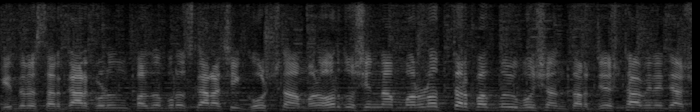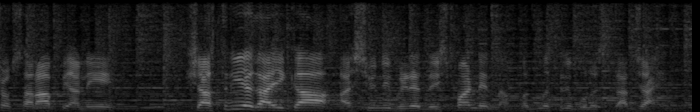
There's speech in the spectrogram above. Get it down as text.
केंद्र सरकारकडून पद्म पुरस्काराची घोषणा. मनोहर जोशींना मरणोत्तर पद्मविभूषण. तर ज्येष्ठ अभिनेते अशोक सराफ यांनी शास्त्रीय गायिका अश्विनी भिडे देशपांडेंना पद्मश्री पुरस्कार जाहीर.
